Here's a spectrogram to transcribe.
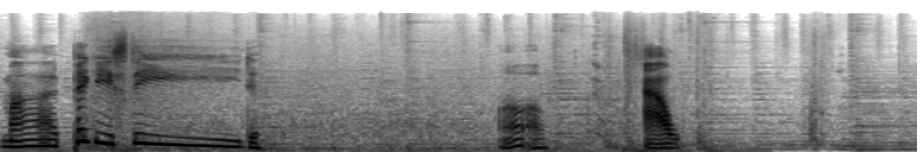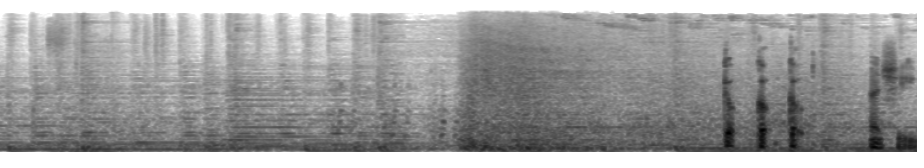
My piggy steed! Uh oh. Ow. Go, go, go. Actually,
